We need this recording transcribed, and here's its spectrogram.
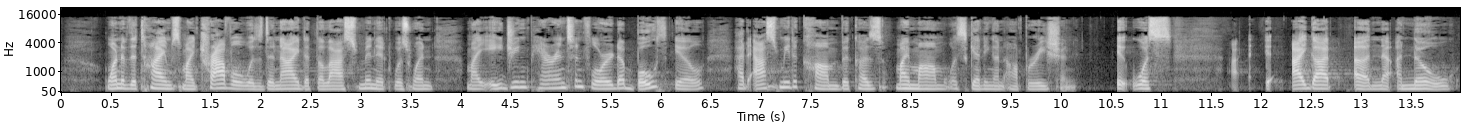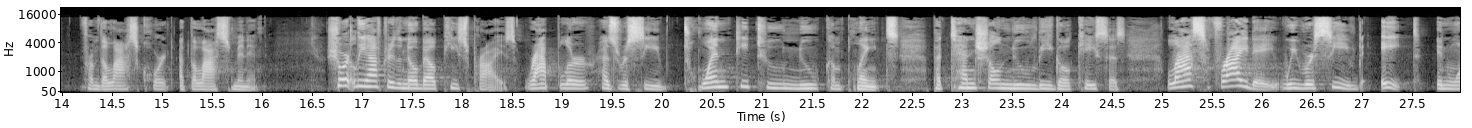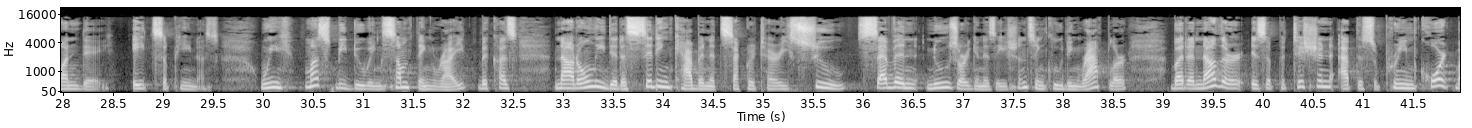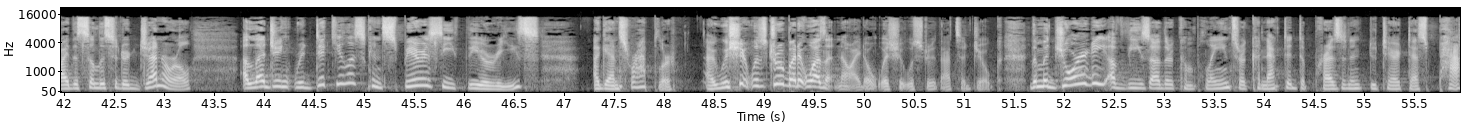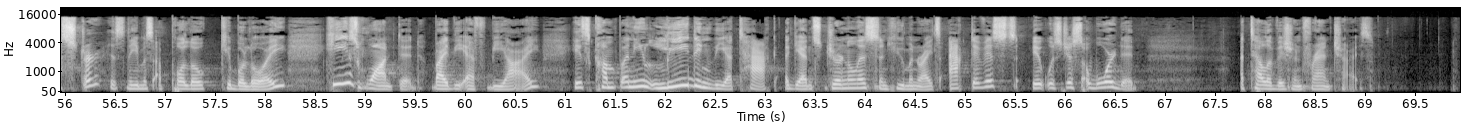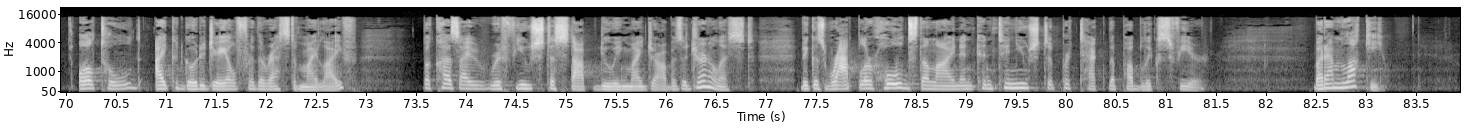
One of the times my travel was denied at the last minute was when my aging parents in Florida, both ill, had asked me to come because my mom was getting an operation. It was, I got a, a no from the last court at the last minute. Shortly after the Nobel Peace Prize, Rappler has received 22 new complaints, potential new legal cases. Last Friday, we received eight in one day, eight subpoenas. We must be doing something right because not only did a sitting cabinet secretary sue seven news organizations, including Rappler, but another is a petition at the Supreme Court by the Solicitor General alleging ridiculous conspiracy theories against Rappler. I wish it was true, but it wasn't. No, I don't wish it was true. That's a joke. The majority of these other complaints are connected to President Duterte's pastor. His name is Apollo Quiboloy. He's wanted by the FBI. His company leading the attack against journalists and human rights activists, it was just awarded a television franchise. All told, I could go to jail for the rest of my life because I refuse to stop doing my job as a journalist, because Rappler holds the line and continues to protect the public sphere. But I'm lucky.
